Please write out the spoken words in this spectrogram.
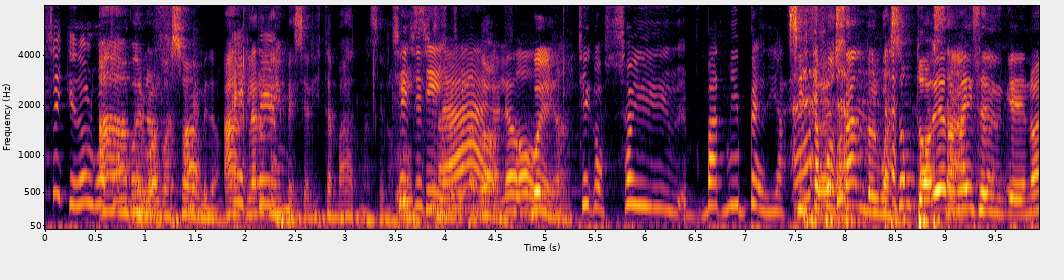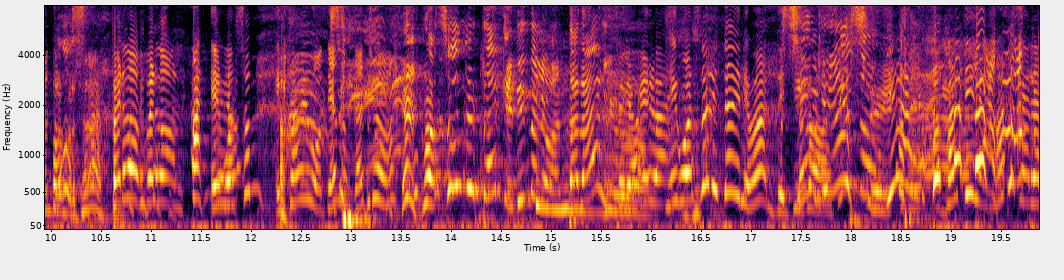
ese y quedó el guasón. Ah, bueno, el Ah, guasón. mira. Ah, claro que es Este- especialista en Batman, se enojó. Sí, sí, sí. Claro. Bueno, Chicos, soy Batmipedia. sí está posando el guasón. Todavía no me dicen que no entra un personaje. Perdón, perdón. ¿El guasón está beboteando cacho? El guasón está queriendo levantar algo. Pero el, guasón está de levante, chicos. ¿Qué hace? Aparte la máscara,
